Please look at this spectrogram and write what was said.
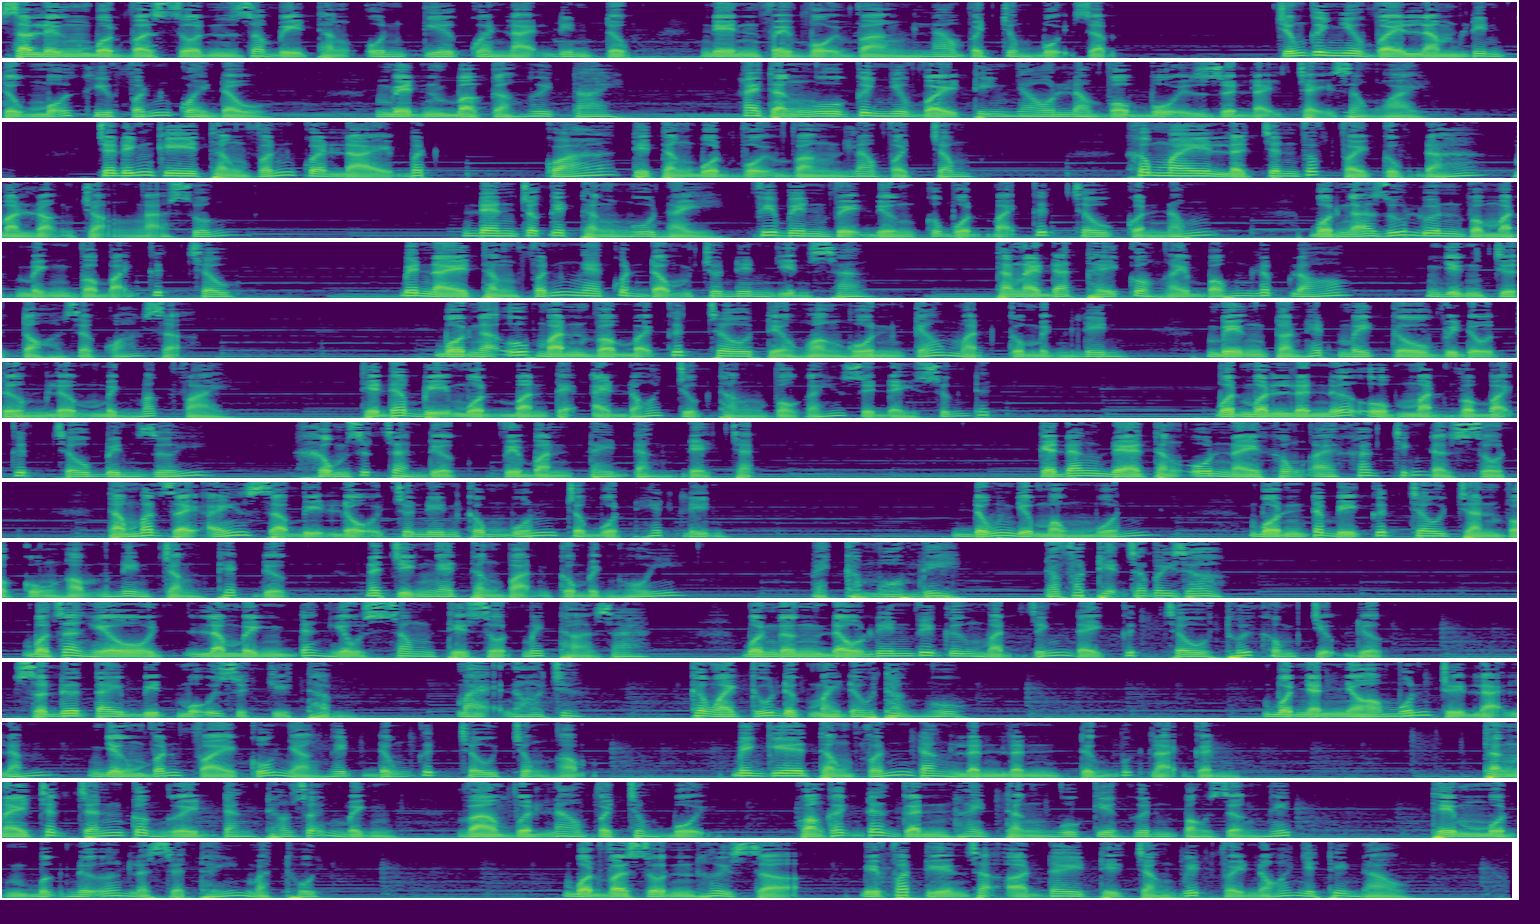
Sau lưng bột và sồn do bị thằng ôn kia quay lại liên tục nên phải vội vàng lao vào trong bụi rậm. Chúng cứ như vậy làm liên tục mỗi khi phấn quay đầu. Mệt bờ cả hơi tai Hai thằng ngu cứ như vậy thi nhau lao vào bụi rồi lại chạy ra ngoài. Cho đến khi thằng Vấn quay lại bất quá Thì thằng bột vội vàng lao vào trong. Không may là chân vấp phải cục đá Mà loạn trọng ngã xuống. Đen cho cái thằng ngu này, Phía bên vệ đường có một bãi cứt trâu còn nóng. Bột ngã rú luôn vào mặt mình vào bãi cứt trâu. Bên này thằng Phấn nghe có động cho nên nhìn sang. Thằng này đã thấy có hai bóng lấp ló, Nhưng chưa tỏ ra quá sợ. Bột ngã úp mặt vào bãi cứt trâu thì hoàng hồn kéo mặt của mình lên. Miệng toàn hết mấy câu vì độ tưởng lợm mình mắc phải. Thì đã bị một bàn tay ai đó chụp thẳng vào gáy rồi đẩy xuống đất. Bột một lần nữa ụp mặt vào bãi cứt trâu bên dưới. Không dứt ra được vì bàn tay đang đè chặt. Kẻ đang đè thằng ôn này không ai khác chính là sột. Thằng mất dậy ấy sợ bị lộ cho nên không muốn cho bột hết lên. Đúng như mong muốn, bột đã bị cứt trâu chằn vào cùng họng nên chẳng thét được. Nó chỉ nghe thằng bạn của mình hối. Mày cầm mồm đi Đã phát hiện ra bây giờ. Bọn ra hiệu là mình đang hiểu xong Thì sột mới thở ra. Bọn ngừng đầu lên với gương mặt dính đầy cứt trâu Thối không chịu được. Sột đưa tay bịt mũi rồi chửi thầm. Mẹ nó chứ, Không ai cứu được mày đâu thằng ngu. Bọn nhằn nhỏ muốn chửi lại lắm, Nhưng vẫn phải cố nhả hết đống cứt trâu trong họng Bên kia thằng Phấn đang lần lần từng bước lại gần. Thằng này chắc chắn có người đang theo dõi mình Và vừa lao vào trong bụi. Khoảng cách đã gần hai thằng ngu kia hơn bao giờ hết. Thêm một bước nữa là sẽ thấy mà thôi. Một và sồn hơi sợ, Bị phát hiện ra ở đây thì chẳng biết phải nói như thế nào.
